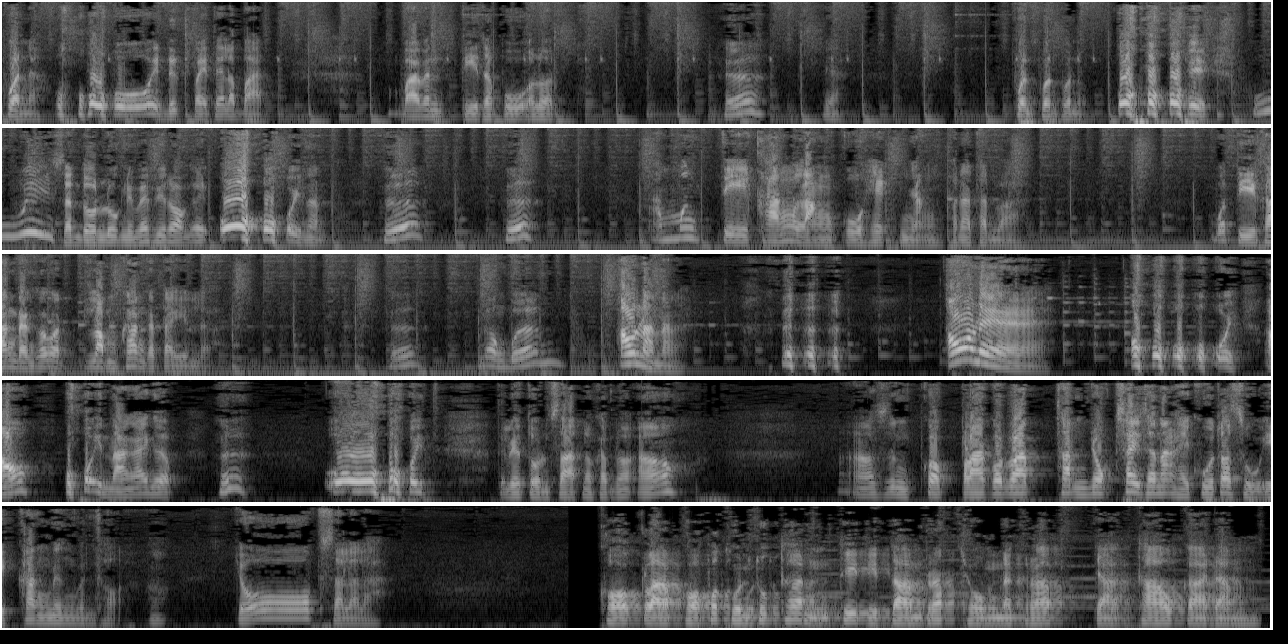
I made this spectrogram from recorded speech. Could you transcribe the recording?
พวนนะโอ้โหดึกไปแต่ละบาทบาเป็นตีตะปูอารมณ์เอ พวนพวนพวนโอ้โหอุ้ยสันโดนลูกนี่ไหมพี่น้องเอ้ยโอ้โหนั่นเออเออเอามึงตีครั้งหลังกูเฮ็ดหยังพระทันว่าว่าตีครั้งดังเขาก็ลำข้างกระไตนั่นแหละเออลองเบิ้งเอานั่นน่ะเอาแน่โอ้ยเอาโอ้ยนางไงเงือบเฮ้อโอ้ยแต่เรียกตนสัตว์เนาะครับเนาะเอาเอา ซึ่งก็ปรากฏว่าท่านยกไส้ชนะให้ครูต่อสู้อีกครั้งหนึ่งบนเถาะเนาะจบสละละขอกราบขอบพระคุณทุกท่านที่ติดตามรับชมนะครับ จากเท้ากาดำ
